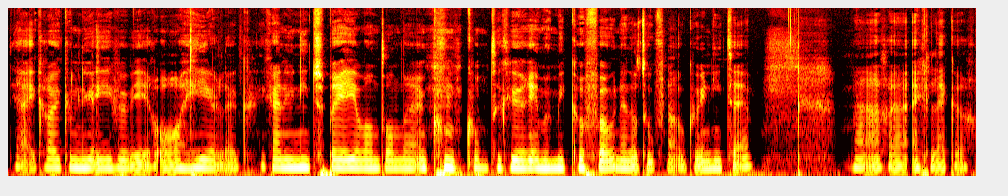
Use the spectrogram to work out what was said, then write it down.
Ja, ik ruik hem nu even weer. Oh, heerlijk. Ik ga nu niet sprayen, want dan komt de geur in mijn microfoon. En dat hoeft nou ook weer niet, hè. Maar echt lekker.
